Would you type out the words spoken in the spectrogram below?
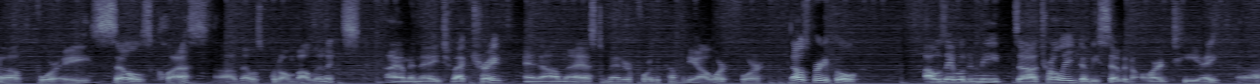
uh, for a sales class uh, that was put on by Lennox. I am in the HVAC trade and I'm an estimator for the company I work for. That was pretty cool. I was able to meet uh, Charlie, W7RTA. Uh,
